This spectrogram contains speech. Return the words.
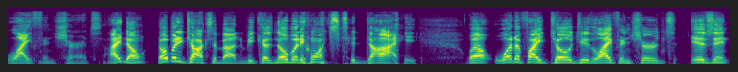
Life insurance. I don't. Nobody talks about it because nobody wants to die. Well, what if I told you life insurance isn't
